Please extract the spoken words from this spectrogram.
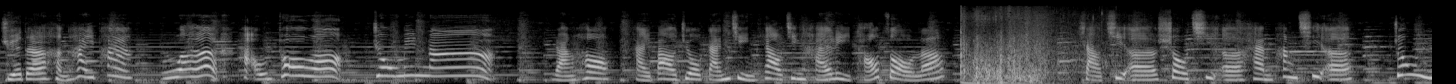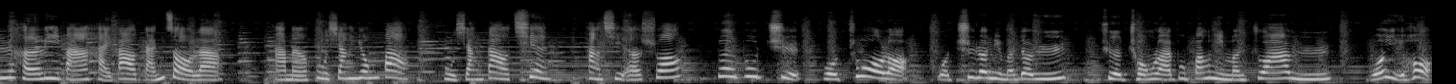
觉得很害怕。哇，好痛啊！救命啊！然后海豹就赶紧跳进海里逃走了。小企鹅、瘦企鹅和胖企鹅终于合力把海豹赶走了。他们互相拥抱，互相道歉。胖企鹅说：“对不起，我错了。我吃了你们的鱼，却从来不帮你们抓鱼。我以后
